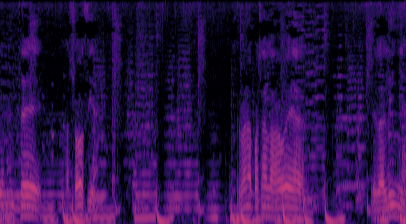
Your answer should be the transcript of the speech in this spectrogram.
Simplemente asocian. Se van a pasar las ovejas de la línea.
